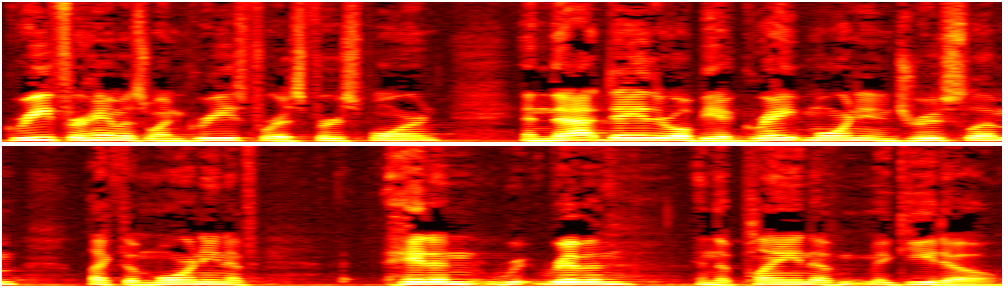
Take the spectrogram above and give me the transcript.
grieve for him as one grieves for his firstborn. And that day there will be a great mourning in Jerusalem, like the mourning of Hadad Rimmon in the plain of Megiddo.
